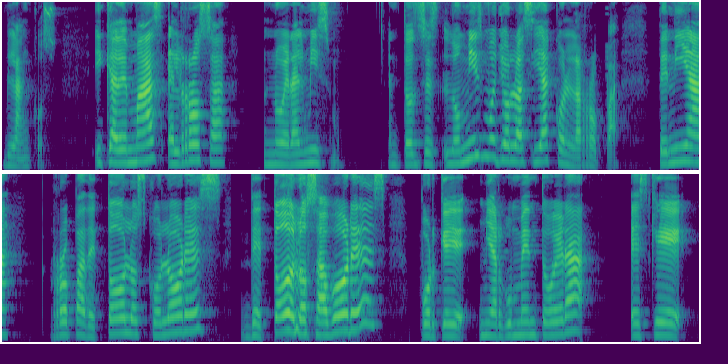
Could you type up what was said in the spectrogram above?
blancos, y que además el rosa no era el mismo. Entonces, lo mismo yo lo hacía con la ropa. Tenía ropa de todos los colores, de todos los sabores, porque mi argumento era, es que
